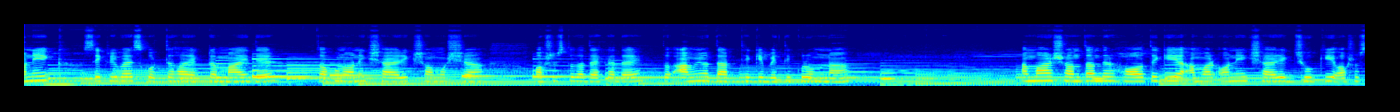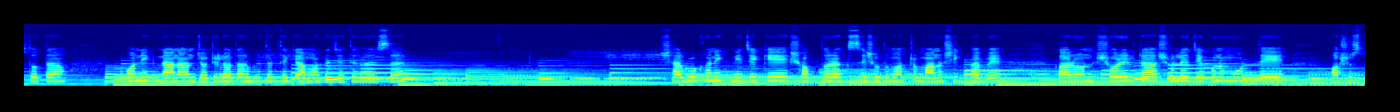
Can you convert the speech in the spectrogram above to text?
অনেক স্যাক্রিফাইস করতে হয় একটা মায়েদের তখন অনেক শারীরিক সমস্যা, অসুস্থতা দেখা দেয়। তো আমিও তার থেকে ব্যতিক্রম না। আমার সন্তানদের হওয়াতে গিয়ে আমার অনেক শারীরিক ঝুঁকি, অসুস্থতা, অনেক নানান জটিলতার ভিতর থেকে আমাকে যেতে হয়েছে। সার্বক্ষণিক নিজেকে শক্ত রাখছি শুধুমাত্র মানসিকভাবে, কারণ শরীরটা আসলে যে কোনো মুহূর্তে অসুস্থ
